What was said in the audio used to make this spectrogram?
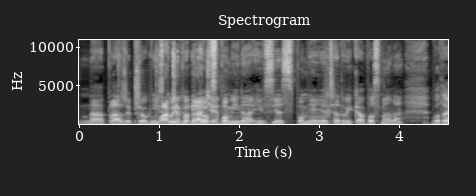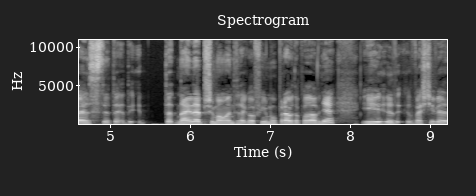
na plaży przy ognisku i go, i go, wspomina i jest wspomnienie Chadwicka Bosmana, bo to jest najlepszy moment tego filmu prawdopodobnie i y, właściwie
